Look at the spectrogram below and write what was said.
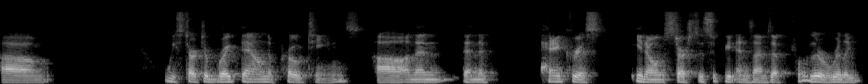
um, we start to break down the proteins, uh, and then then the pancreas, you know, starts to secrete enzymes that further really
